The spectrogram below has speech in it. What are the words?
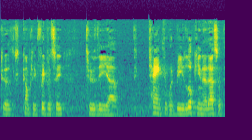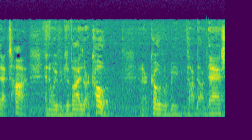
to company frequency, to the, uh, the tank that would be looking at us at that time, and then we would devise our code, and our code would be dot dot dash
